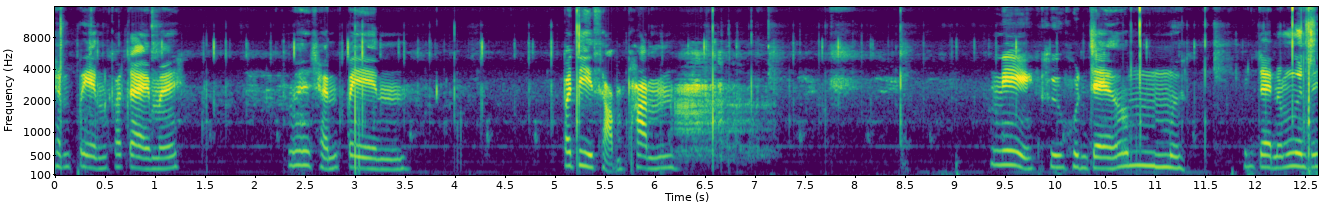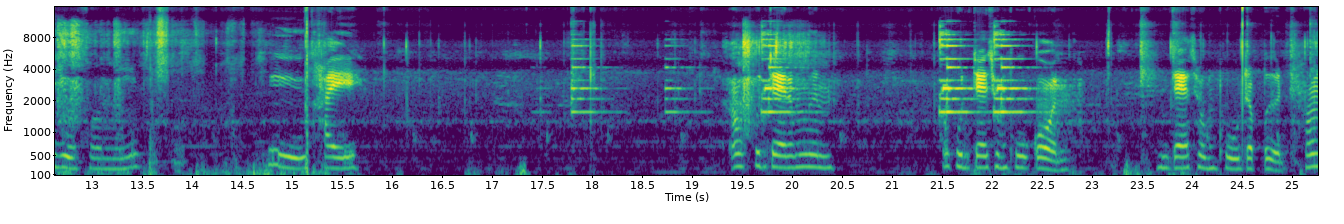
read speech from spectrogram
ฉันเป็นเข้าใจไหมให้ฉันเป็นปฏิสัมพันธ์นี่คือกุญแจน้ำเงินกุญแจน้ำเงินจะอยู่โซนนี้ คือใคร เอากุญแจน้ำเงิน เอากุญแจชมพูก่อนกุญแจชมพูจะเปิดห้อง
